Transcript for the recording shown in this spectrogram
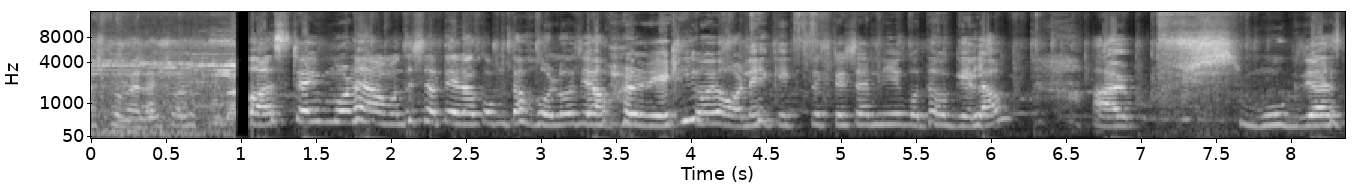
আসব মেলায় ফার্স্ট টাইম মনে হয় আমাদের সাথে এরকমটা হলো যে আমরা রেডি হয়ে অনেক এক্সপেকটেশন নিয়ে কোথাও গেলাম। আর মুখ জাস্ট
